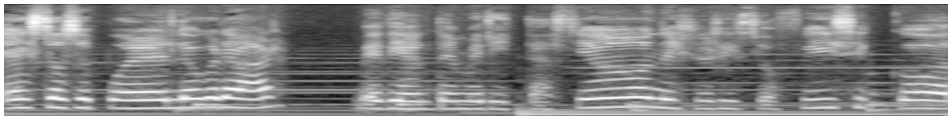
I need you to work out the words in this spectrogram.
Esto se puede lograr mediante meditación, ejercicio físico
